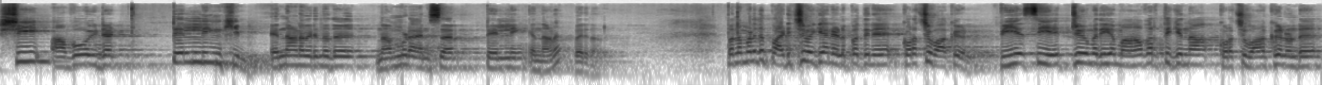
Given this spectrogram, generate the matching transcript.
ഷീ അവോയ്ഡഡ് ടെല്ലിംഗ് ഹിം എന്നാണ് വരുന്നത്. നമ്മുടെ ആൻസർ ടെല്ലിംഗ് എന്നാണ് വരുന്നത്. അപ്പൊ നമ്മളിത് പഠിച്ചു വെക്കാൻ എളുപ്പത്തിന് കുറച്ച് വാക്കുകൾ. പി എസ് സി ഏറ്റവും അധികം ആവർത്തിക്കുന്ന കുറച്ച് വാക്കുകളുണ്ട്.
